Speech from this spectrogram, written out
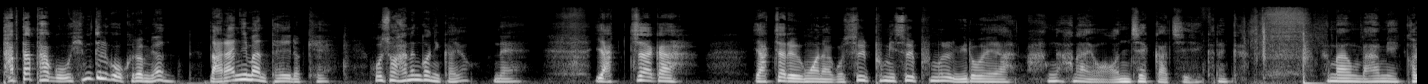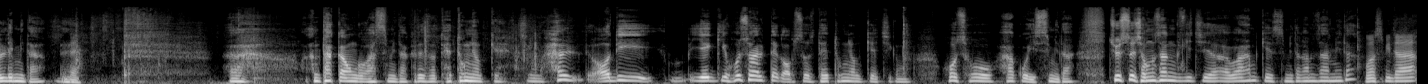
답답하고 힘들고 그러면 나라님한테 이렇게 호소하는 거니까요. 네. 약자가 약자를 응원하고 슬픔이 슬픔을 위로해야 하나요? 언제까지? 그러니까 그 마음 마음이 걸립니다. 네. 네. 아, 안타까운 것 같습니다. 그래서 대통령께 지금 할 어디 얘기 호소할 데가 없어서 대통령께 지금 호소하고 있습니다. 주스 정상 기자와 함께했습니다. 감사합니다. 고맙습니다.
